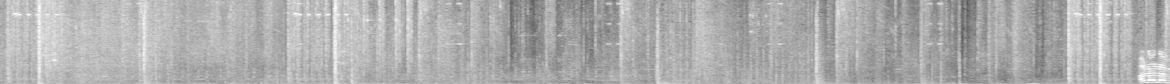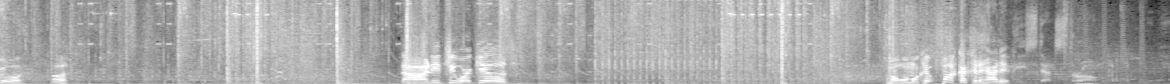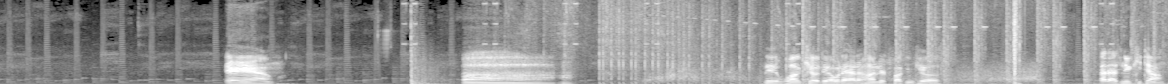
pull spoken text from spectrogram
Oh no, no, boy. Oh. No, I need two more kills. Come on, one more kill. Fuck, I could have had it. Stands strong. Damn. Ah. Needed one kill, dude. I would have had a hundred fucking kills. That has Nuketown.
